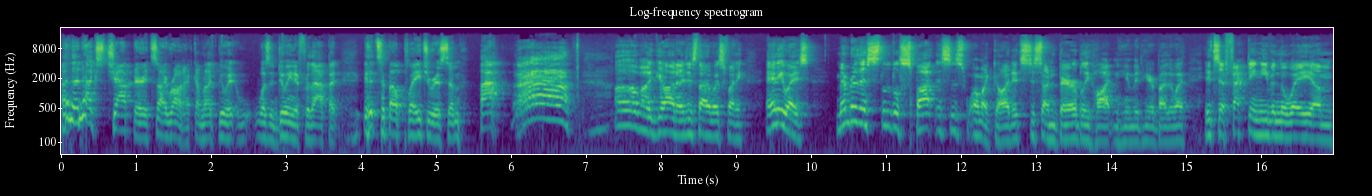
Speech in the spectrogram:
And the next chapter, it's ironic. I'm not doing, wasn't doing it for that, but it's about plagiarism. Ah! Oh my god, I just thought it was funny. Anyways, remember this little spot? This is, oh my god, it's just unbearably hot and humid here, by the way. It's affecting even the way um,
